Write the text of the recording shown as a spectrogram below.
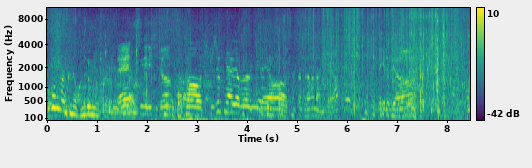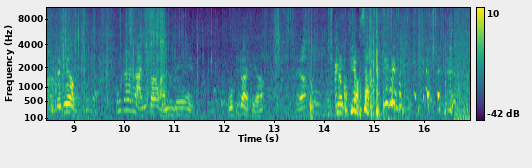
수건만 그냥 완전히 네, 무슨 일이시죠? 저 비쇼피 하려고 그러는데요. 잠깐 들어가면 안 돼요? 안녕히 계세요. 저기요, 공짜는 아닐 거라고 아는데 뭐 필요하세요? 저요? 그런 거 필요 없어.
